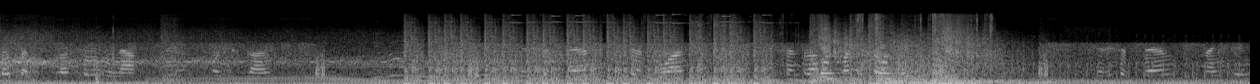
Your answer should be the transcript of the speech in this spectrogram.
Suspect located now. Police car. There is a 10, 21, Washington. There is a 10, 19,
